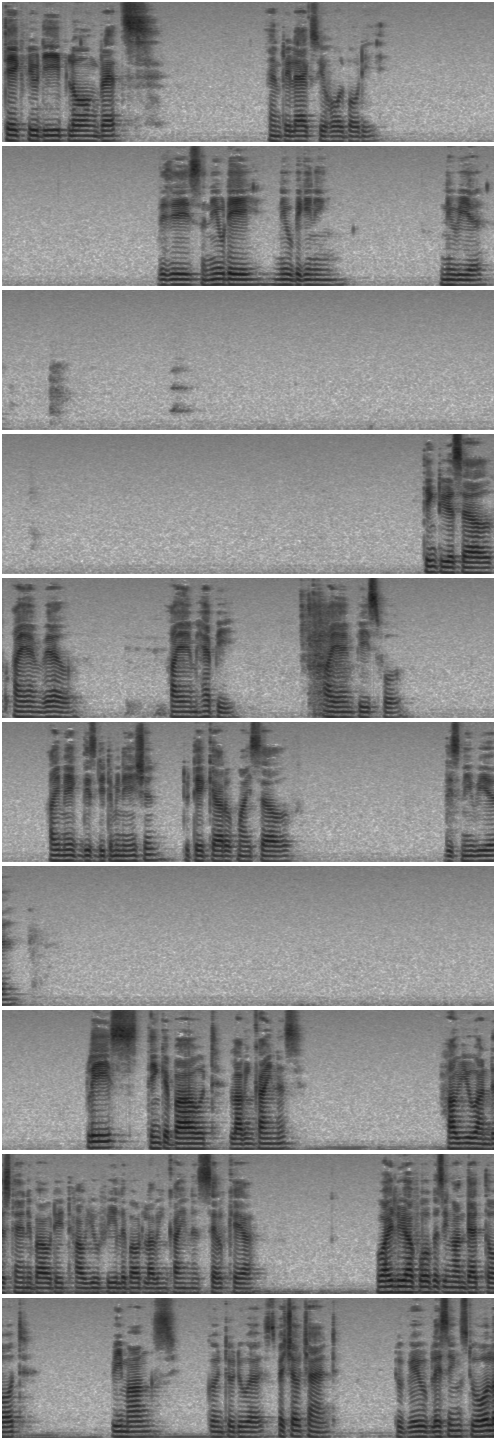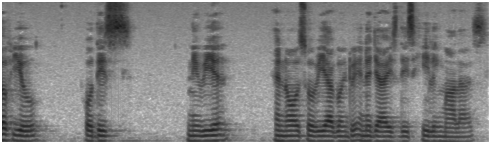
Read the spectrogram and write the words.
Take few deep long breaths and relax your whole body. This is a new day, new beginning, new year. Think to yourself, I am well, I am happy, I am peaceful. I make this determination to take care of myself this new year. Please think about loving kindness how you understand about it, how you feel about loving kindness, self care. While you are focusing on that thought, we monks going to do a special chant to give blessings to all of you for this new year and also we are going to energize these healing malas.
